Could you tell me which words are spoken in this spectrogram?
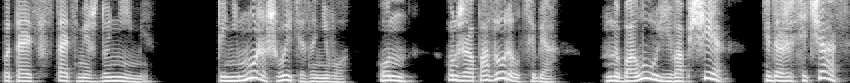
пытаясь встать между ними. «Ты не можешь выйти за него. Он... он же опозорил тебя. На балу и вообще. И даже сейчас.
